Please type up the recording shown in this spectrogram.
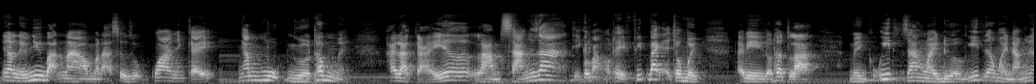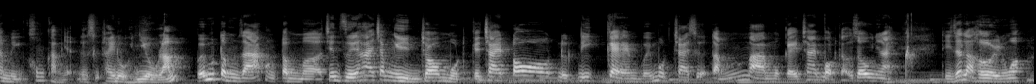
Nên là nếu như bạn nào mà đã sử dụng qua những cái ngăn mụn ngừa thâm này hay là cái ờ, làm sáng da thì các bạn có thể feedback lại cho mình. Tại vì nó thật là mình cũng ít ra ngoài đường, ít ra ngoài nắng nên là mình không cảm nhận được sự thay đổi nhiều lắm. Với một tầm giá khoảng tầm uh, trên dưới 200 nghìn cho một cái chai to được đi kèm với một chai sữa tắm mà một cái chai bọt cạo râu như này Thì rất là hời đúng không?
